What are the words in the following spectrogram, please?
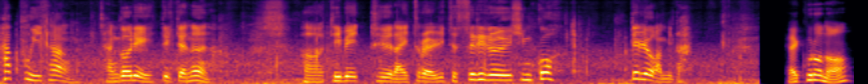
하프 이상 장거리 뛸 때는 어, 디베이트 나이트로 엘리트 3를 신고 뛰려고 합니다. 에코러너,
